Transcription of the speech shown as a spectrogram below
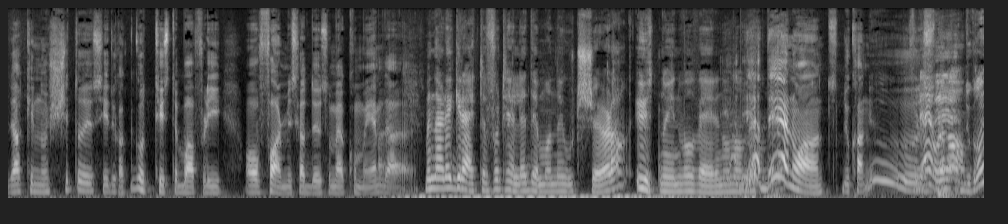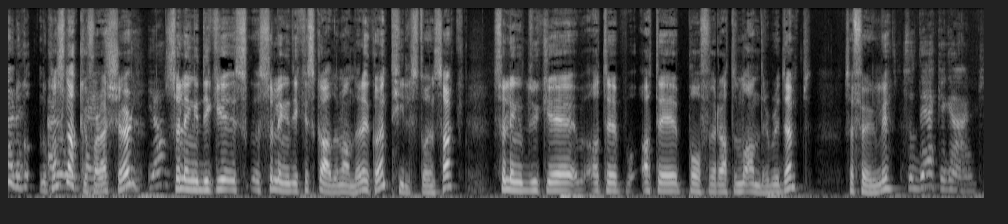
det har ikke noe shit å si. Du kan ikke gå tyst bare fordi og faren min skal dø, så må jeg komme hjem. Det er, Men er det greit å fortelle det man har gjort sjøl, da? Uten å involvere noen andre? ja, det er noe annet. Du kan jo Du kan, du kan, du kan snakke for deg sjøl, så, lenge det ikke- så lenge det ikke skader noen andre. Du kan jo tilstå en sak, så lenge du ikke at det, at det påfører at noen andre blir dømt. Selvfølgelig. Så det er ikke gærent?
